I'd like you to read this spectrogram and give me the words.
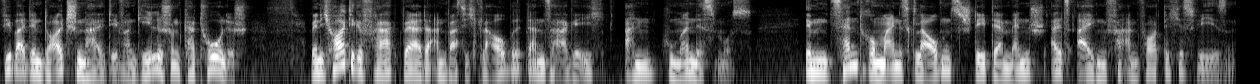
wie bei den Deutschen halt, evangelisch und katholisch. Wenn ich heute gefragt werde, an was ich glaube, dann sage ich an Humanismus. Im Zentrum meines Glaubens steht der Mensch als eigenverantwortliches Wesen.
